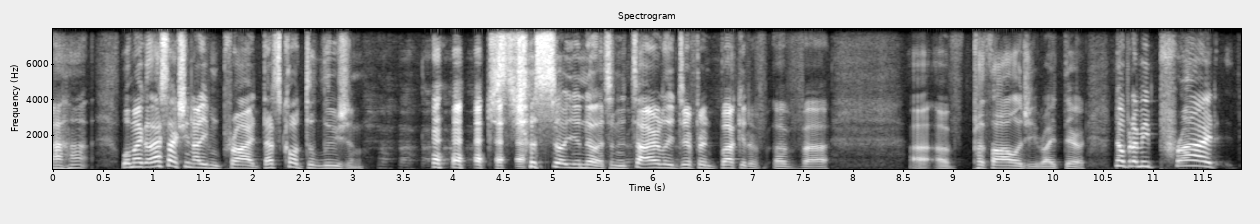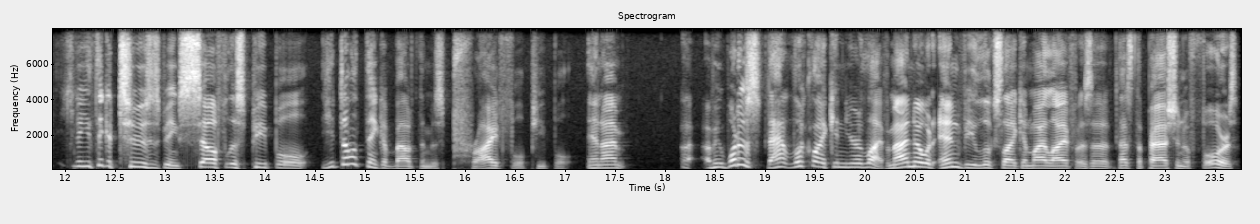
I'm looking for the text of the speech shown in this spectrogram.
Uh-huh. Well michael that's actually not even pride. That's called delusion just, just so you know, it's an entirely different bucket of of uh, uh, of pathology right there. No, but I mean, pride. You know, you think of twos as being selfless people. You don't think about them as prideful people. And I'm, I mean, what does that look like in your life? I mean, I know what envy looks like in my life as a that's the passion of fours,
